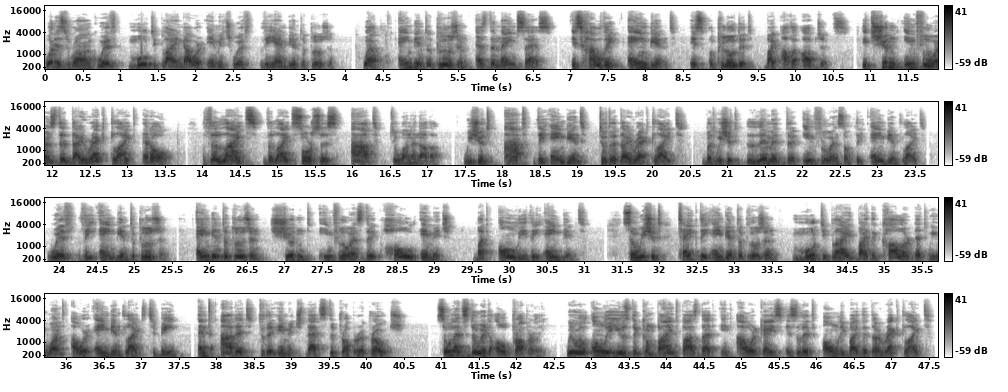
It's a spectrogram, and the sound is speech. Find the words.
What is wrong with multiplying our image with the ambient occlusion? Well, ambient occlusion, as the name says, is how the ambient is occluded by other objects. It shouldn't influence the direct light at all. The lights, the light sources, add to one another we should add the ambient to the direct light. But we should limit the influence of the ambient light with the ambient occlusion. Ambient occlusion shouldn't influence the whole image, but only the ambient. So we should take the ambient occlusion, multiply it by the color that we want our ambient light to be, and add it to the image. That's the proper approach. So let's do it all properly we will only use the combined pass that in our case is lit only by the direct light.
